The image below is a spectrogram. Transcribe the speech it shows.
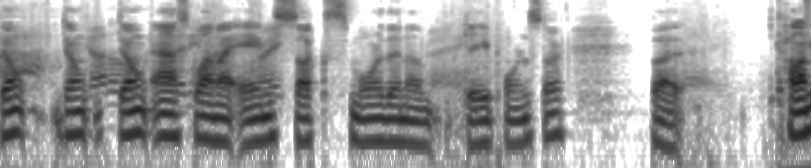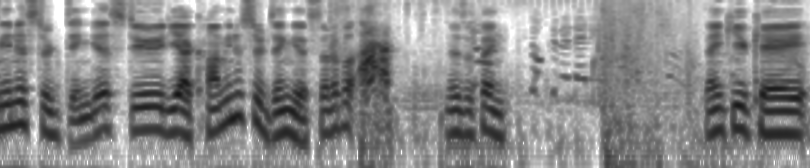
Don't don't don't ask why my aim sucks more than a gay porn star. But communist or dingus, dude? Yeah, communist or dingus. Sort of. Ah! There's a thing. Sucking in any- Thank you, Cait.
